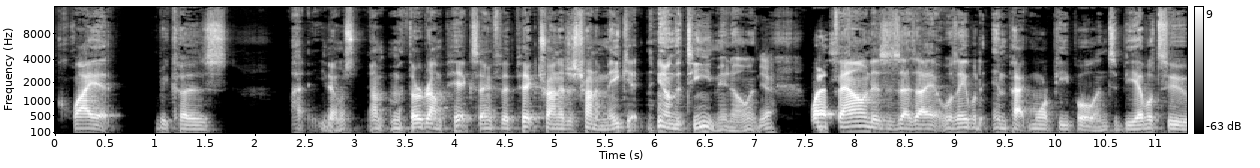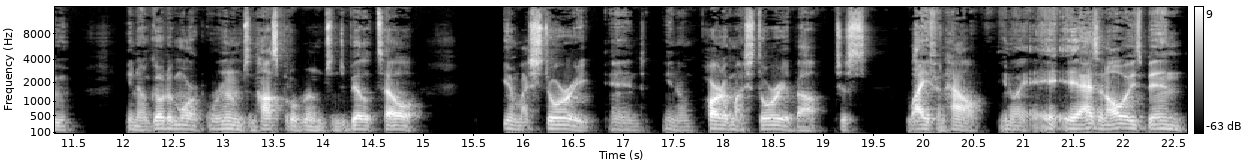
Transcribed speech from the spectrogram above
quiet because I, you know I'm, a third round pick, second fifth pick, trying to just trying to make it, you know, the team, you know, and yeah. what I found is is as I was able to impact more people and to be able to, you know, go to more rooms and hospital rooms and to be able to tell, you know, my story and you know part of my story about just life and how you know it, it hasn't always been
